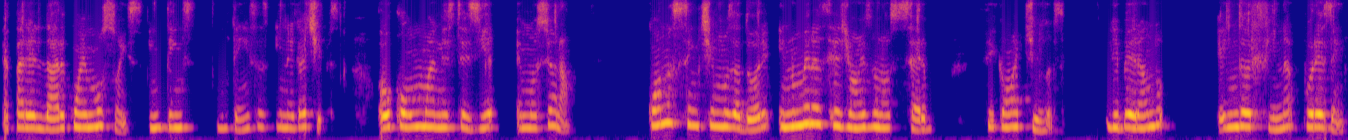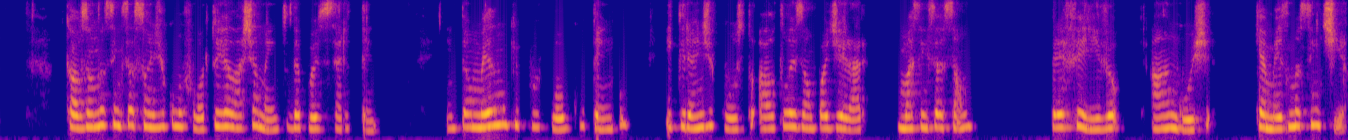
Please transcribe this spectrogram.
é para lidar com emoções intensas e negativas, ou com uma anestesia emocional. Quando sentimos a dor, inúmeras regiões do nosso cérebro ficam ativas, liberando endorfina, por exemplo, causando sensações de conforto e relaxamento depois de certo tempo. Então, mesmo que por pouco tempo e grande custo, a autolesão pode gerar uma sensação preferível a angústia que a mesma sentia,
